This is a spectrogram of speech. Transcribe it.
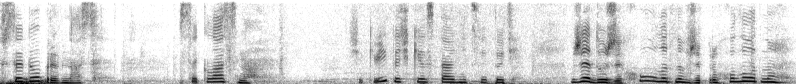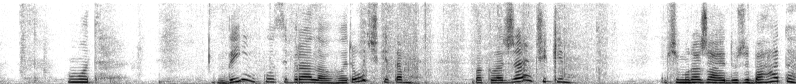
все добре в нас. Все класно. Ще квіточки останні цвітуть. Вже дуже холодно, вже прохолодно. От. Диньку зібрала, огірочки там, баклажанчики. В общем, урожаю дуже багато.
